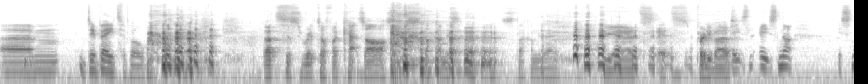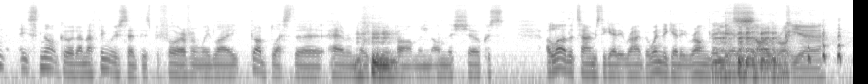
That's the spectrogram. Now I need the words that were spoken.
Um, debatable. that's Just ripped off a cat's ass stuck on his stuck on his head. yeah, it's it's pretty bad. it's it's not. It's, it's not good, and I think we've said this before, haven't we? Like, God bless the hair and makeup department on this show, because a lot of the times they get it right, but when they get it wrong, they get it so wrong. right, yeah.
